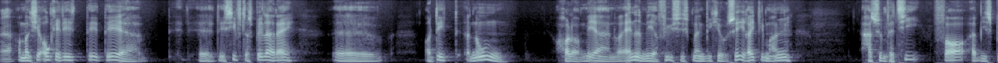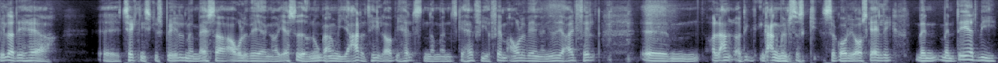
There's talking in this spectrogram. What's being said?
ja, og man kan sige, okay, det, det, det er øh, det er SIF, der spiller i dag. Øh, og, det, og nogen holder mere af noget andet, mere fysisk, men vi kan jo se, rigtig mange har sympati for, at vi spiller det her øh, tekniske spil med masser af afleveringer. Jeg sidder jo nogle gange med hjertet helt op i halsen, når man skal have 4-5 afleveringer nede i eget felt. Øhm, og, lang, og det, en gang imellem, så, så går det jo også galt, ikke? Men, men det, at vi,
